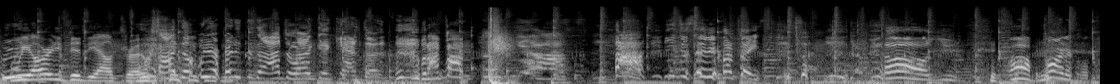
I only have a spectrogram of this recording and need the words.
we already did the outro. I know we already did the outro. I didn't get catch it, but I found. Yes! Ah! You just hit me in my face. Oh, you. Oh, barnacles.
